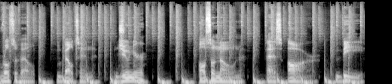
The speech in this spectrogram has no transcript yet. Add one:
Roosevelt Belton Jr., also known as RBJ.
